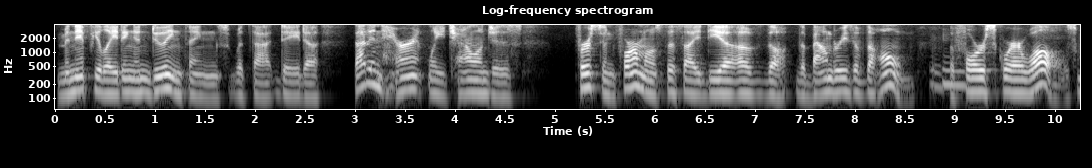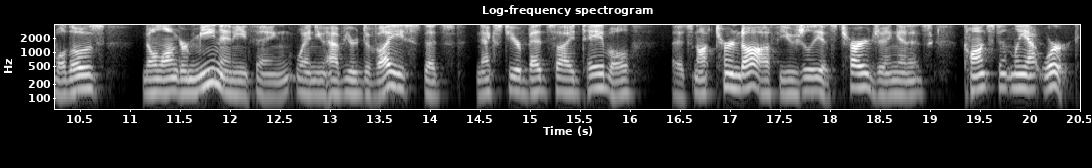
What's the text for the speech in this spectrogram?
manipulating and doing things with that data that inherently challenges first and foremost this idea of the the boundaries of the home, mm-hmm. the four square walls. Well, those no longer mean anything when you have your device that's next to your bedside table. It's not turned off. Usually, it's charging and it's constantly at work,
